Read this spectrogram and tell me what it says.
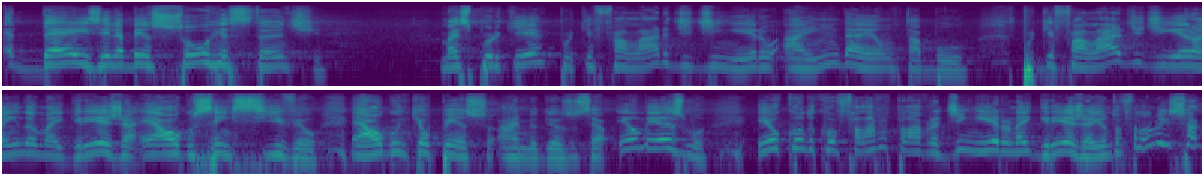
é 10, ele abençoa o restante. Mas por quê? Porque falar de dinheiro ainda é um tabu. Porque falar de dinheiro ainda uma igreja é algo sensível. É algo em que eu penso, ai meu Deus do céu. Eu mesmo, eu quando falava a palavra dinheiro na igreja, eu não estou falando isso há,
